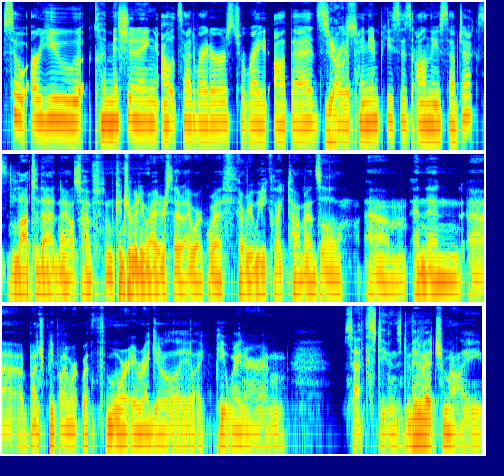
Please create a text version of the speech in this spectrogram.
So, are you commissioning outside writers to write op eds, to yes. write opinion pieces on these subjects? Lots of that. And I also have some contributing writers that I work with every week, like Tom Edsall. Um, and then uh, a bunch of people I work with more irregularly, like Pete Wehner and Seth Stephens Davidowitz, Molly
